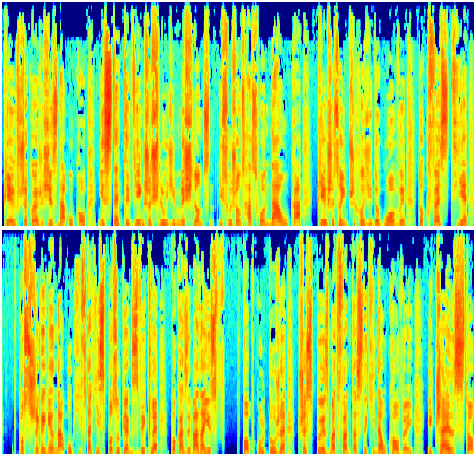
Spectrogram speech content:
pierwsze kojarzy się z nauką. Niestety większość ludzi myśląc i słysząc hasło nauka, pierwsze co im przychodzi do głowy to kwestie postrzegania nauki w taki sposób, jak zwykle pokazywana jest w popkulturze przez pryzmat fantastyki naukowej. I często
